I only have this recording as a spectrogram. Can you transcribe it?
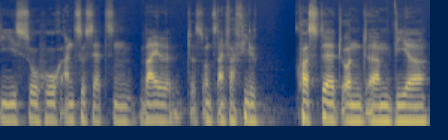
die so hoch anzusetzen, weil das uns einfach viel kostet und ähm, wir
